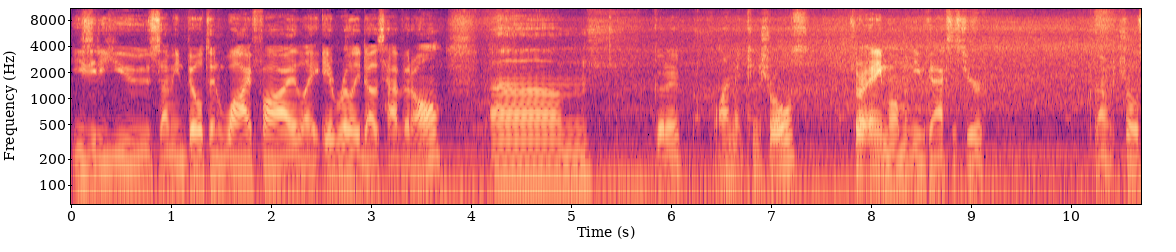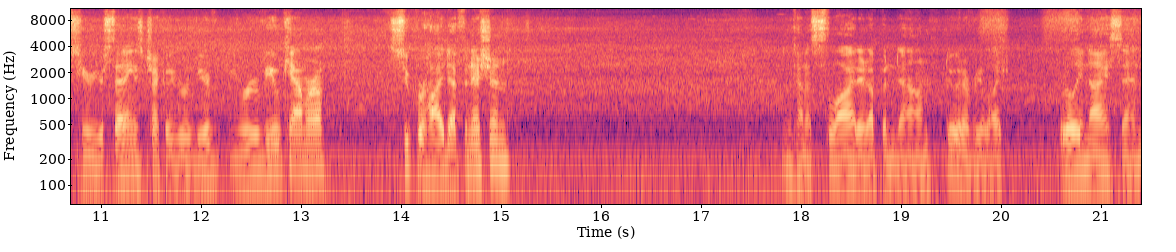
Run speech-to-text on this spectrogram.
easy to use. I mean, built-in Wi-Fi, like it really does have it all. Um, go to climate controls. So at any moment, you can access your climate controls here, your settings. Check out your review, your review camera. Super high definition. You can kind of slide it up and down. Do whatever you like. Really nice and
